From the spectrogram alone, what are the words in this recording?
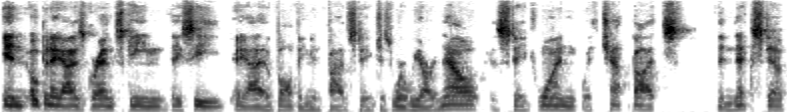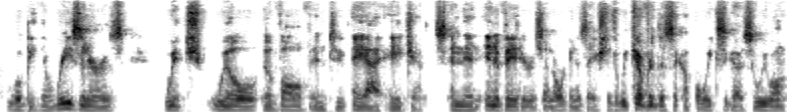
in OpenAI's grand scheme, they see AI evolving in five stages. Where we are now is stage one with chatbots. The next step will be the reasoners, which will evolve into AI agents and then innovators and organizations. We covered this a couple weeks ago, so we won't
